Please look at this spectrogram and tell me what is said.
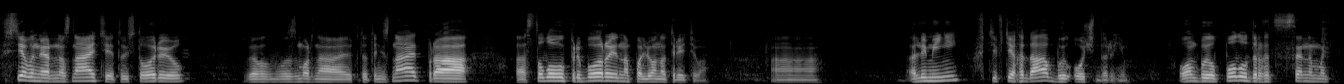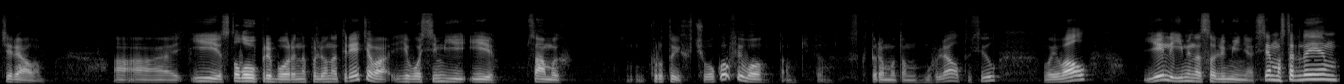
Все вы, наверное, знаете эту историю, возможно, кто-то не знает, про а, столовые приборы Наполеона III. А, алюминий в те, года был очень дорогим. Он был полудрагоценным материалом. А, И столовые приборы Наполеона III, его семьи и самых крутых чуваков его, там, с которыми он там гулял, тусил, воевал, ели именно с алюминия. Всем остальным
